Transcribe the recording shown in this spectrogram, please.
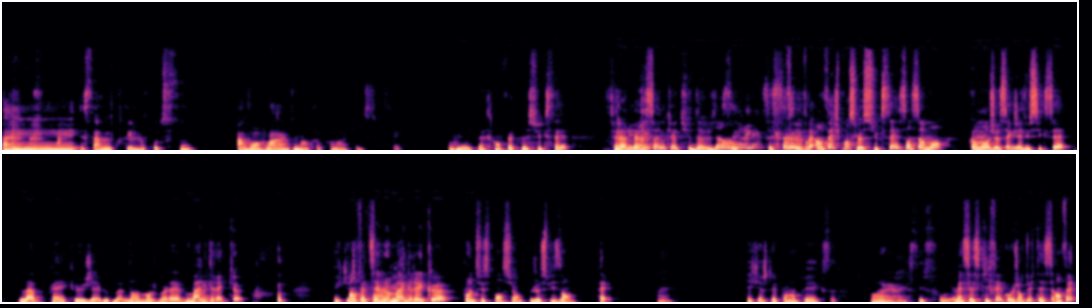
Ben, ça m'a coûté beaucoup de sous avoir l'air d'une entrepreneur qui a du succès. Oui, parce qu'en fait, le succès, c'est la rien. personne que tu deviens. C'est ça le vrai. En fait, je pense le succès, sincèrement, comment je sais que j'ai du succès, la paix que j'ai le matin Mm. quand je me lève, malgré que. Et que En fait, c'est le malgré que, point de suspension, je suis en paix. Et que je t'ai pas en paix avec ça. Ouais. Ouais, c'est fou, là. Mais c'est ce qui fait qu'aujourd'hui, t'es, en fait,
